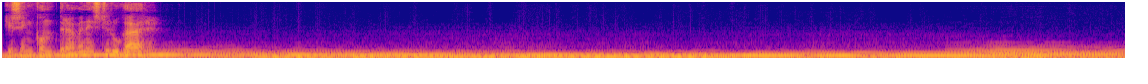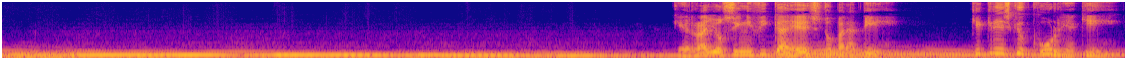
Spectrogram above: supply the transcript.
que se encontraba en este lugar. ¿Qué rayos significa esto para ti? ¿Qué crees que ocurre aquí?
